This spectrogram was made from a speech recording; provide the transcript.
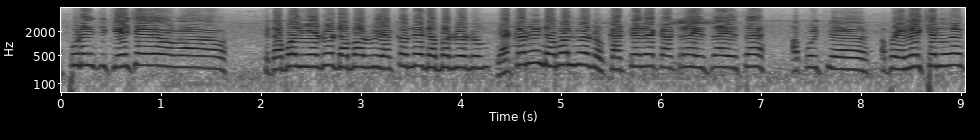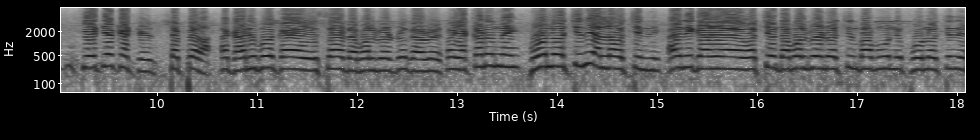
ఇప్పుడు నుంచి కేసీఆర్ ఒక డబల్ బెడ్రూమ్ డబల్ బెడ్రూమ్ ఎక్కడ డబల్ బెడ్రూమ్? ఎక్కడ డబల్ బెడ్రూమ్? కట్టరా కట్టరా ఇస్తా ఇస్తా. అప్పుడు అప్పుడు ఎలక్షన్ కేటీఆర్ కట్టి చెప్పారా ఆ గరీబ్ ఇస్తా డబల్ బెడ్రూమ్ గరీబ్. ఎక్కడ ఉన్నాయి ఫోన్ వచ్చింది అలా వచ్చింది. ఆయన వచ్చింది డబల్ బెడ్ వచ్చింది బాబు నీ ఫోన్ వచ్చింది.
